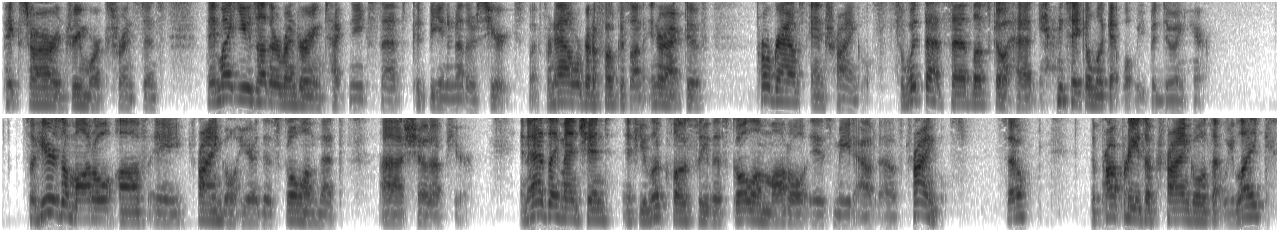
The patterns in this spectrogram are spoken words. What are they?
Pixar and DreamWorks, for instance, they might use other rendering techniques that could be in another series. But for now, we're going to focus on interactive programs and triangles. So with that said, let's go ahead and take a look at what we've been doing here. So here's a model of a triangle here, this golem that uh, showed up here. And as I mentioned, if you look closely, this golem model is made out of triangles. So the properties of triangles that we like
